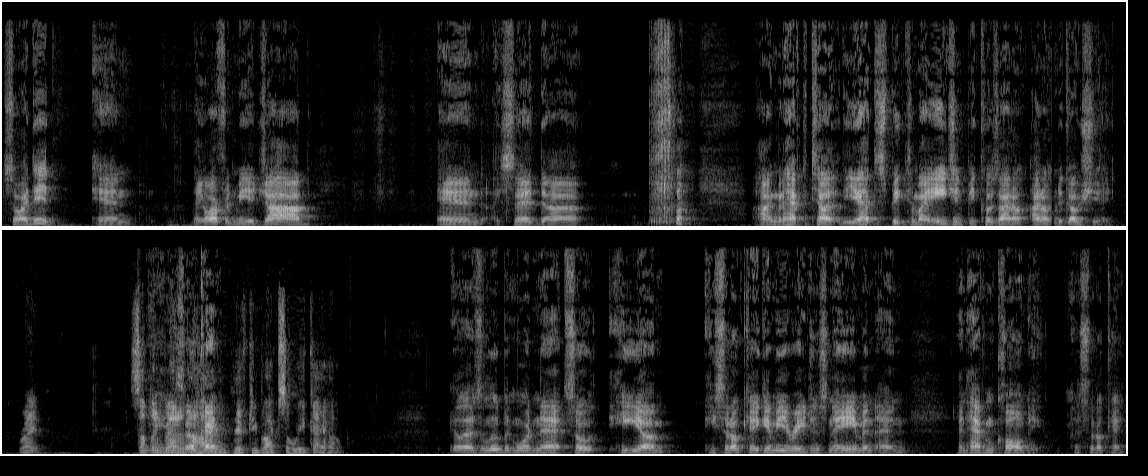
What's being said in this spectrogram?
So I did. And they offered me a job and I said, uh, "I'm going to have to tell you have to speak to my agent because I don't I don't negotiate." Right. Something And better said, than "Okay." 150 bucks a week, I hope. You know, there's a little bit more than that. So he um, he said, "Okay, give me your agent's name and and and have him call me." I said, "Okay."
